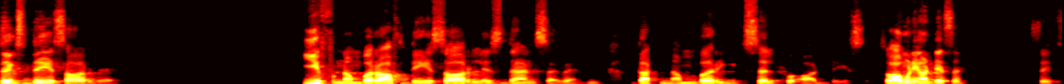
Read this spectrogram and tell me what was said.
Six days are there. If number of days are less than seven, that number itself odd days. So how many odd days? sir? Six.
